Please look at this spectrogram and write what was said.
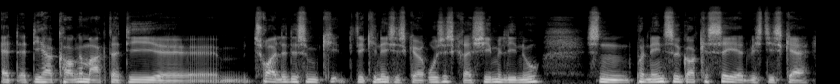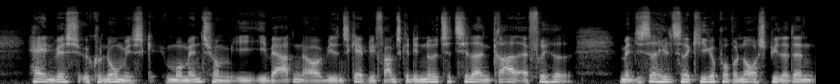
at, at de her kongemagter, de øh, tror jeg lidt det som det kinesiske og russiske regime lige nu, sådan på den ene side godt kan se, at hvis de skal have en vis økonomisk momentum i, i verden og videnskabelige fremskridt, de er nødt til at tillade en grad af frihed. Men de sidder hele tiden og kigger på, hvornår spiller den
